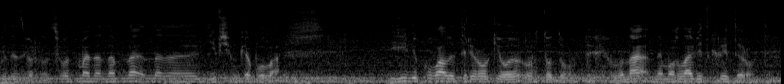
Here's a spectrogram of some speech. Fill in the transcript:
куди звернутися. От в мене на, на, на, дівчинка була. Її лікували три роки ортодонти. Вона не могла відкрити рот.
